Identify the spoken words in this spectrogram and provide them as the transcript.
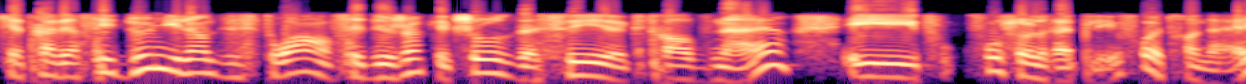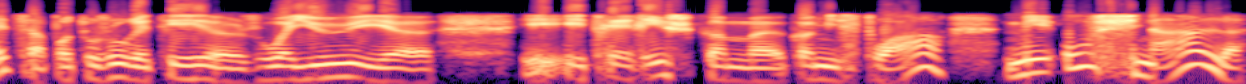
qui a traversé 2000 ans d'histoire, c'est déjà quelque chose d'assez extraordinaire. Et faut, faut, se le rappeler, faut être honnête, ça n'a pas toujours été euh, joyeux et, euh, et, et, très riche comme, euh, comme histoire, mais au final,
